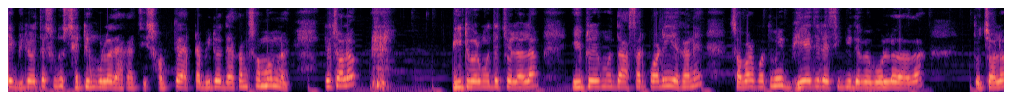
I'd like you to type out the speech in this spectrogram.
এই ভিডিওতে শুধু সেটিংগুলো দেখাচ্ছি। সব তো একটা ভিডিও দেখানো সম্ভব নয়। তো চলো, ইউটিউবের মধ্যে চলে এলাম। ইউটিউবের মধ্যে আসার পরেই এখানে সবার প্রথমে ভেজ রেসিপি দেবে বলল দাদা। তো চলো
